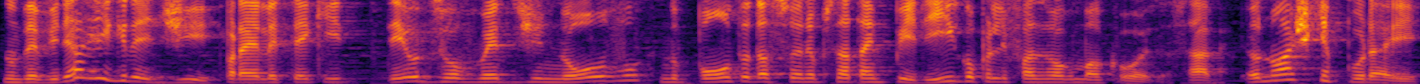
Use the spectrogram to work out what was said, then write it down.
Não deveria regredir para ele ter que ter o desenvolvimento de novo, no ponto da Sônia precisar estar em perigo para ele fazer alguma coisa, sabe? Eu não acho que é por aí.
